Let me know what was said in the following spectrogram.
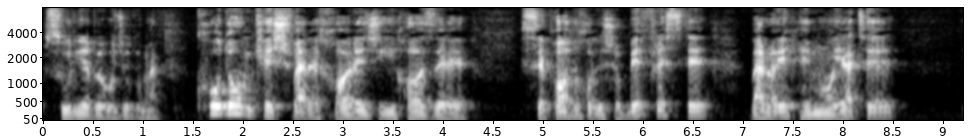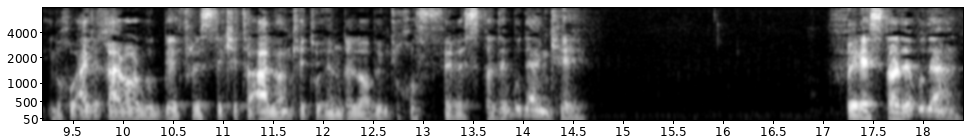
سوریه به وجود اومد. کدوم کشور خارجی حاضر سپاه خودش رو بفرسته برای حمایت اینو؟ خب اگه قرار بود بفرسته که تا الان که تو انقلابیم که خب فرستاده بودن که. فرستاده بودن.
